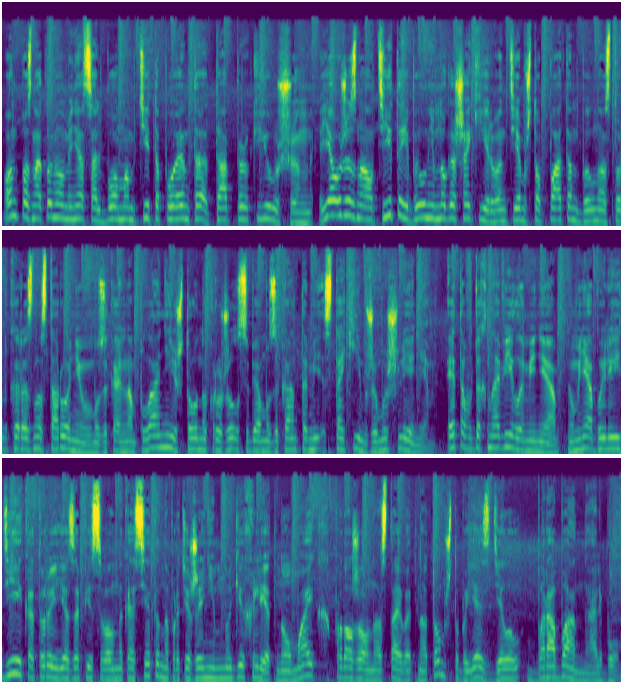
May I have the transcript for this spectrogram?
Он познакомил меня с альбомом Тита Пуэнта Tap Percussion. Я уже знал Тита Никита и был немного шокирован тем, что Паттон был настолько разносторонним в музыкальном плане и что он окружил себя музыкантами с таким же мышлением. Это вдохновило меня. У меня были идеи, которые я записывал на кассеты на протяжении многих лет, но Майк продолжал настаивать на том, чтобы я сделал барабанный альбом.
